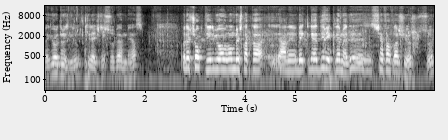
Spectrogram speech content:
ve gördüğünüz gibi kireçli su bembeyaz. Öyle çok değil bir 10-15 dakika yani bekledi beklemedi şeffaflaşıyor su.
